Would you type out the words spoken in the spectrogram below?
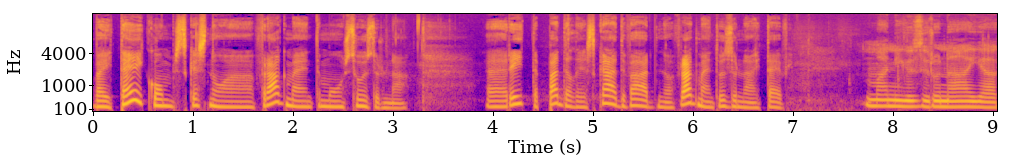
vai teikums, kas no fragmenta mūs uzrunā. Rīta, padalies, kādi vārdi no fragmenta uzrunāja tevi? Mani uzrunāja,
